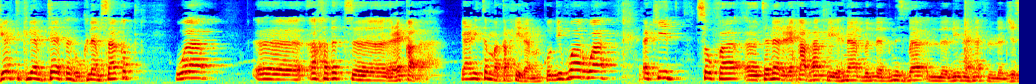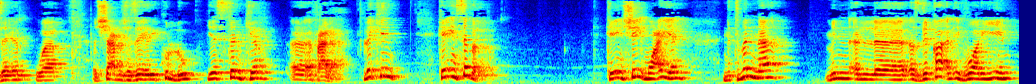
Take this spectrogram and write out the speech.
قالت كلام تافه وكلام ساقط واخذت عقابها. يعني تم ترحيلها من كوت ديفوار وأكيد سوف تنال عقابها في هنا بالنسبة لنا هنا في الجزائر والشعب الجزائري كله يستنكر أفعالها. لكن كاين سبب كاين شيء معين نتمنى من الاصدقاء الإيفواريين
